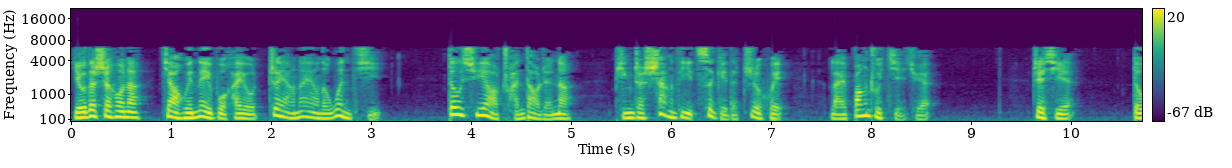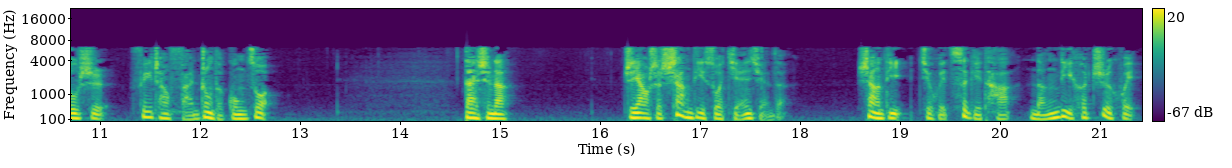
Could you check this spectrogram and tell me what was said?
有的时候呢，教会内部还有这样那样的问题，都需要传道人呢凭着上帝赐给的智慧来帮助解决这些。都是非常繁重的工作，但是呢，只要是上帝所拣选的，上帝就会赐给他能力和智慧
